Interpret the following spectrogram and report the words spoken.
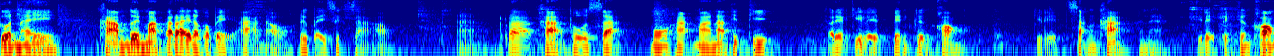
ตัวไหนข้ามด้วยมรรคอะไรเราก็ไปอ่านเอา หรือไปศึกษาเอาราคะโทสะโมหะมานะทิฏฐิเขาเรียกกิเลสเป็นเครื่องข้อง กิเลสสังฆะนะกิเลสเป็นเครื่องข้อง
